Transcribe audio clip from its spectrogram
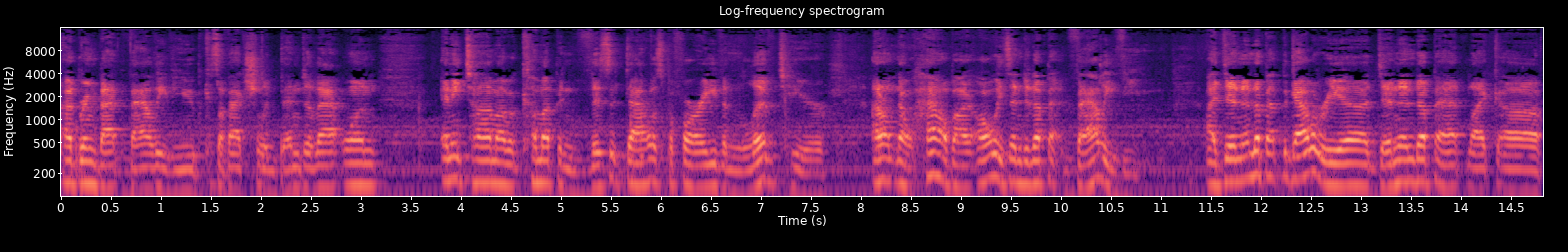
I'd bring back Valley View because I've actually been to that one. Anytime I would come up and visit Dallas before I even lived here, I don't know how, but I always ended up at Valley View. I didn't end up at the Galleria. I didn't end up at like uh,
